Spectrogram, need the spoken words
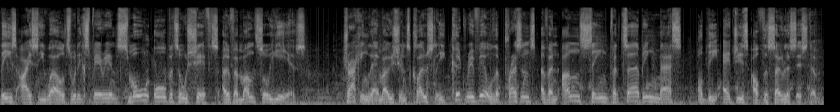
these icy worlds would experience small orbital shifts over months or years. Tracking their motions closely could reveal the presence of an unseen perturbing mass on the edges of the solar system.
